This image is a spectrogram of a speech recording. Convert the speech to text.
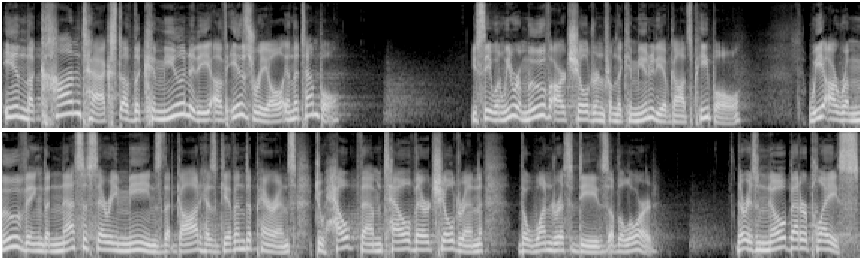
in the context of the community of Israel in the temple. You see, when we remove our children from the community of God's people, we are removing the necessary means that God has given to parents to help them tell their children the wondrous deeds of the Lord. There is no better place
